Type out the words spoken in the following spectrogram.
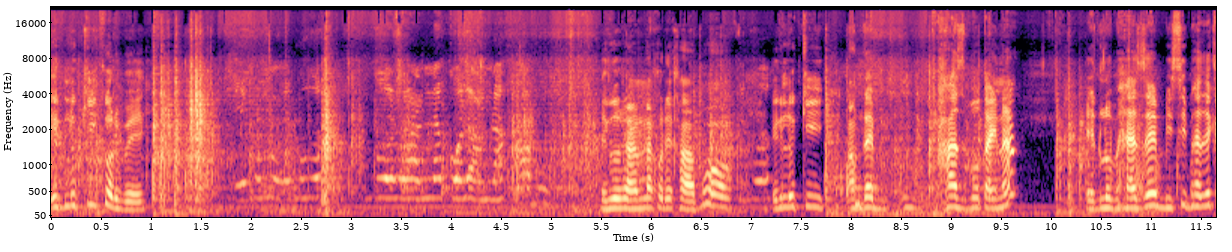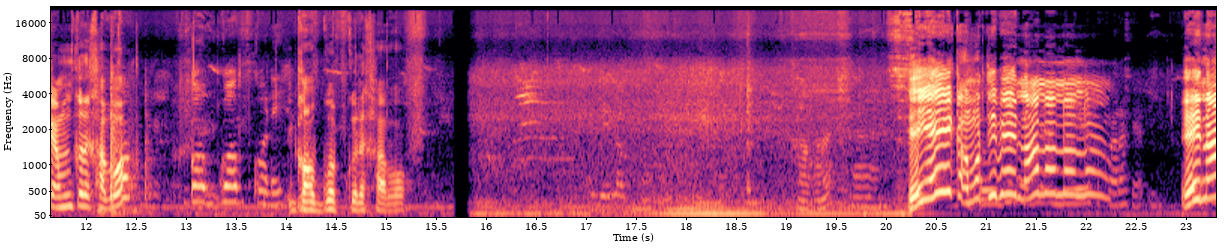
এগুলো কি করবে? এগুলো এগুলো এগুলো রান্না করে আমরা খাব। এগুলো রান্না করে খাওয়াবো এগুলো কি আমরা ভাজবো তাই না? এগুলো ভেজে বিসি ভেজে কেমন করে খাব? গপ গপ করে। গপ গপ করে খাব। এই এই কামড় দিবে? না না না না। এই না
